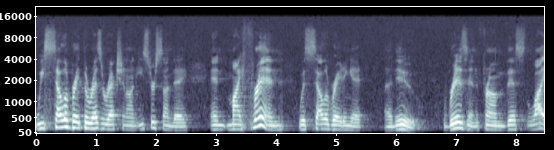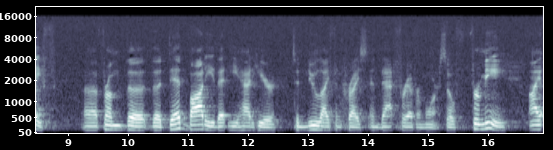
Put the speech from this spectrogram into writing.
We celebrate the resurrection on Easter Sunday, and my friend was celebrating it anew, risen from this life, uh, from the, the dead body that he had here to new life in Christ, and that forevermore. So for me, I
